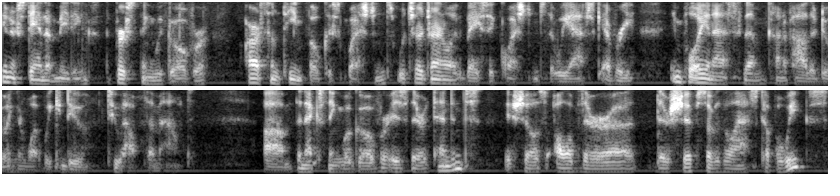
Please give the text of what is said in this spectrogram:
In our stand-up meetings, the first thing we go over are some team-focused questions, which are generally the basic questions that we ask every employee and ask them kind of how they're doing and what we can do to help them out. Um, the next thing we'll go over is their attendance. It shows all of their uh, their shifts over the last couple weeks.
